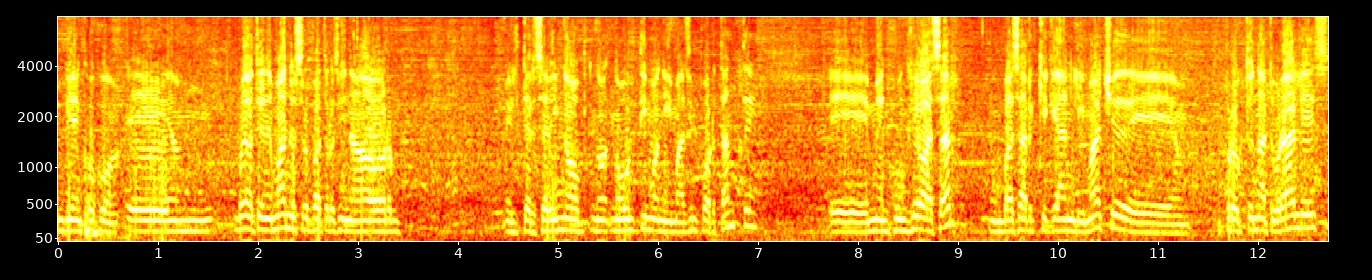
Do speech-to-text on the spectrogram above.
Bien, Coco. Eh, bueno, tenemos a nuestro patrocinador, el tercero y no, no- no último ni más importante, eh, Menjunje Bazar, un bazar que queda en Limache de productos naturales,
